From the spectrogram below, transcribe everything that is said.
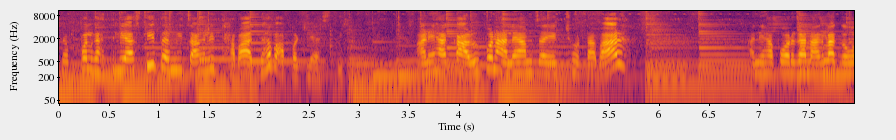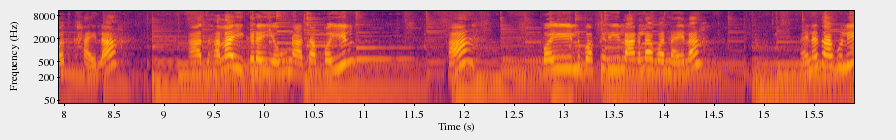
चप्पल घातली असती तर मी चांगली धबाधब आपटली असती. आणि हा काळू पण आला आमचा एक छोटा बाळ. आणि हा पोरगा लागला गवत खायला. हा झाला इकडे येऊन आता बैल. हा? बैल बकरी लागला बनायला. आहे ना तागुली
